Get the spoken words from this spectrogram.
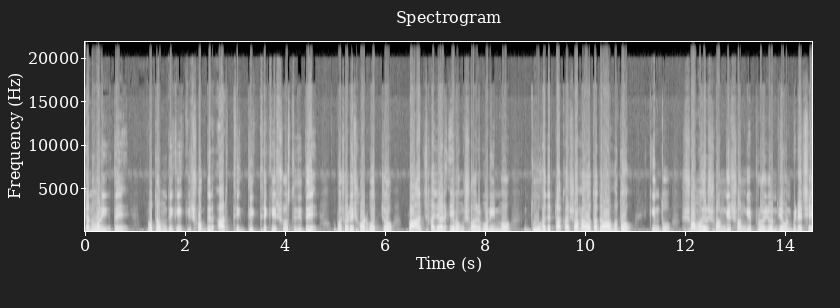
জানুয়ারিতে। প্রথম দিকে কৃষকদের আর্থিক দিক থেকে স্বস্তি দিতে বছরে সর্বোচ্চ পাঁচ হাজার এবং সর্বনিম্ন দু হাজার টাকা সহায়তা দেওয়া হতো। কিন্তু সময়ের সঙ্গে সঙ্গে প্রয়োজন যেমন বেড়েছে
